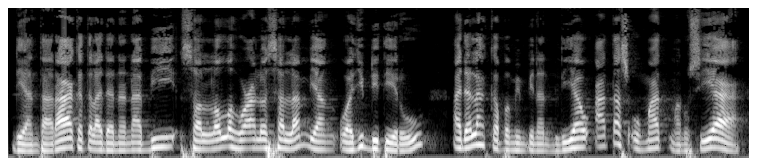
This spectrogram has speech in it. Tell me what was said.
Di antara keteladanan Nabi Shallallahu Alaihi Wasallam yang wajib ditiru adalah kepemimpinan beliau atas umat manusia.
